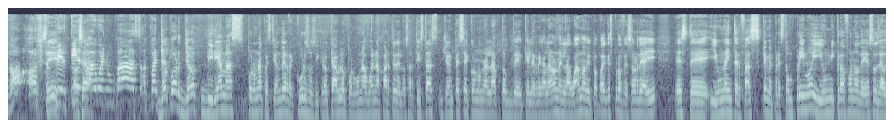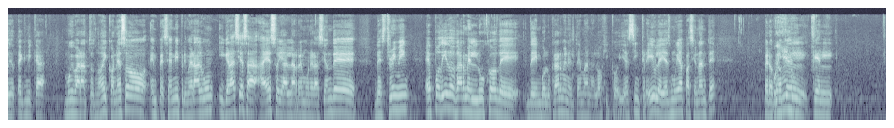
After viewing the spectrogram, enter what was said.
¿no? O sea, Sí, virtiendo o sea, agua en un vaso. Cuéntale. Yo por yo diría más por una cuestión de recursos y creo que hablo por una buena parte de los artistas. Yo empecé con una laptop de que le regalaron en la Guama a mi papá que es profesor de ahí, este y una interfaz que me prestó un primo y un micrófono de esos de audio-técnica muy baratos, ¿no? Y con eso empecé mi primer álbum y gracias a, a eso y a la remuneración de, de streaming he podido darme el lujo de, de involucrarme en el tema analógico y es increíble y es muy apasionante. Pero creo que el, que el,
